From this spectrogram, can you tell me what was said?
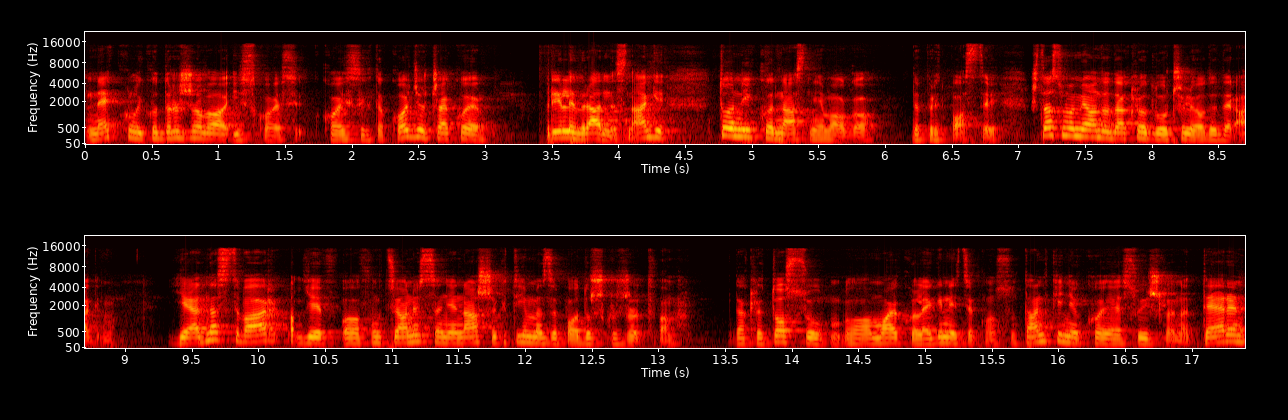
nekoliko država iz koje, koje se takođe očekuje priliv radne snage, to niko od nas nije mogao da pretpostavi. Šta smo mi onda dakle odlučili ovde da radimo? Jedna stvar je uh, funkcionisanje našeg tima za podršku žrtvama. Dakle, to su moje koleginice konsultantkinje koje su išle na teren,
